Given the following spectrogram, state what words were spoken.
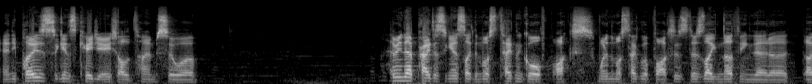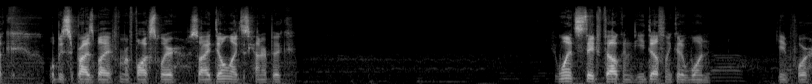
And he plays against KJH all the time, so uh, having that practice against like the most technical fox, one of the most technical foxes, there's like nothing that uh, Duck will be surprised by from a fox player, so I don't like this counter pick. If he went State Falcon, he definitely could have won Game 4.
